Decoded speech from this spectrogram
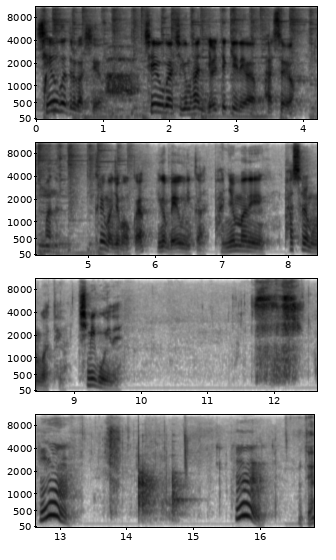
새우가 들어갔어요. 아, 새우가 지금 한 열댓 개 내가 봤어요. 통마늘. 크림 먼저 먹을까요? 이건 매우니까. 반년 만에 파스타를 먹는 것 같아요. 침이 고이네. 음! 음! 어때?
